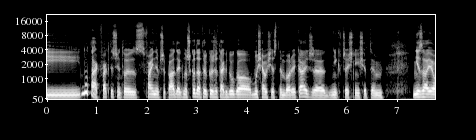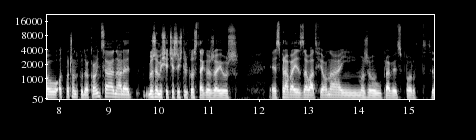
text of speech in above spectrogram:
I no tak, faktycznie to jest fajny przypadek. No szkoda tylko, że tak długo musiał się z tym borykać, że nikt wcześniej się tym nie zajął od początku do końca, no ale możemy się cieszyć tylko z tego, że już e, sprawa jest załatwiona i może uprawiać sport e,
